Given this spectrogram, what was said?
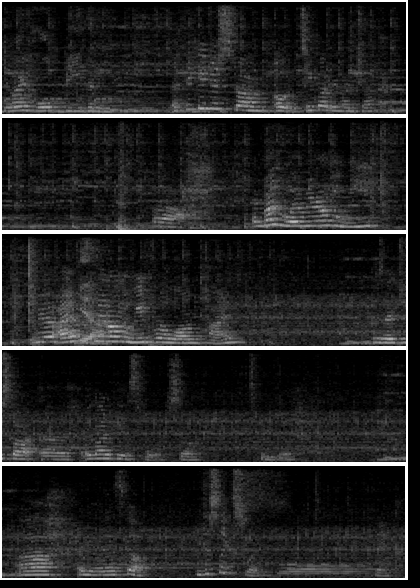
do I hold B then I think you just um oh take out your nunchuck. Ah. And by the way, we are on the Wii. We I haven't Yeah. played on the Wii for a long time because I just got uh I got a PS4, so it's pretty good. Uh, anyway, let's go. You just like swim. I think.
